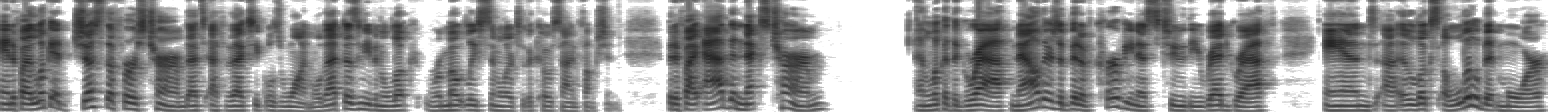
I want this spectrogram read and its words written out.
And if I look at just the first term, that's f of x equals 1. Well, that doesn't even look remotely similar to the cosine function. But if I add the next term, and look at the graph, now there's a bit of curviness to the red graph, and uh, it looks a little bit more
